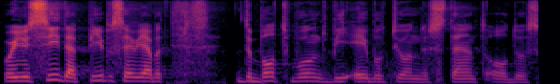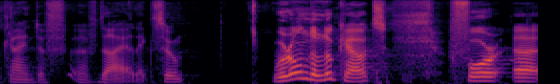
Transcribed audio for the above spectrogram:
where you see that people say, yeah, but the bot won't be able to understand all those kind of, of dialects. So we're on the lookout for uh,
